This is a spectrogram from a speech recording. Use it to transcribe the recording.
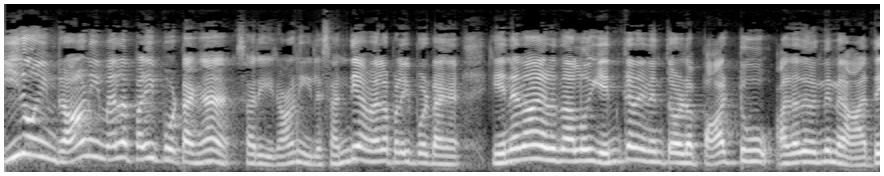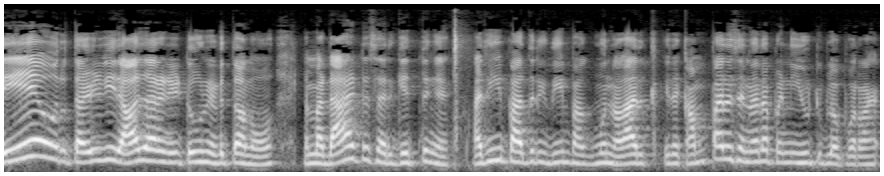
ஹீரோயின் ராணி மேலே பழி போட்டாங்க. சாரி ராணி இல்லை சந்தியா மேலே பழி போட்டாங்க. என்னதான் இருந்தாலும் என்கனத்தோட பாட்டு அதாவது வந்து நான் அதே ஒரு தழுவி ராஜா ராணி டூன்னு எடுத்தாலும் நம்ம டேரக்டர் சார் கெத்துங்க. அதையும் பார்த்துட்டு இதையும் பார்க்கும்போது நல்லா இருக்கு. இதை கம்பேரிசன் வேற பண்ணி யூடியூப்ல போடுறாங்க.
